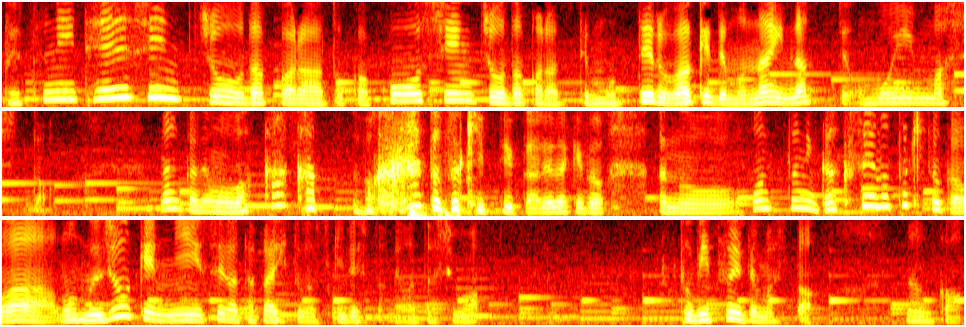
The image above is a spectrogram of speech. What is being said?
別に低身長だからとか高身長だからってモテるわけでもないなって思いました。なんかでも若か若かった時って言うとあれだけどあの本当に学生の時とかはもう無条件に背が高い人が好きでしたね私は。飛びついてました。なんか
